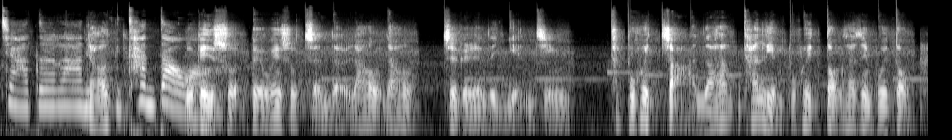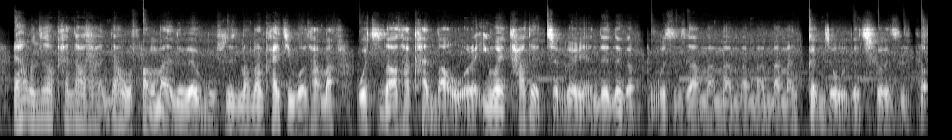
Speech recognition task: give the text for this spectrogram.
假的啦？然后你看到、哦？我跟你说，对我跟你说真的。然后，然后这个人的眼睛，他不会眨，你知道他他脸不会动，他的身体不会动。然后我那时候看到他，然后我放慢，对不对？我是慢慢开经过他吗？我知道他看到我了，因为他的整个人的那个脖子是要慢慢慢慢慢慢跟着我的车子走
